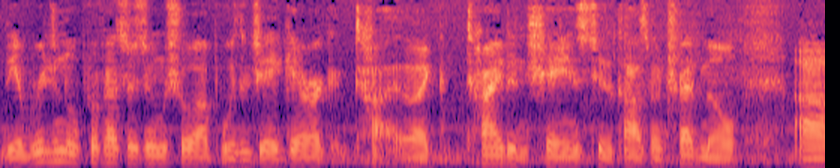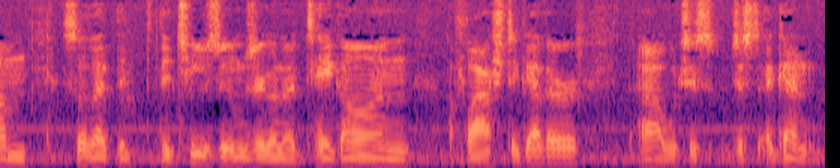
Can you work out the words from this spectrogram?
the original Professor Zoom show up with Jay Garrick t- like tied in chains to the cosmic treadmill, um, so that the the two Zooms are going to take on a Flash together, uh, which is just again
